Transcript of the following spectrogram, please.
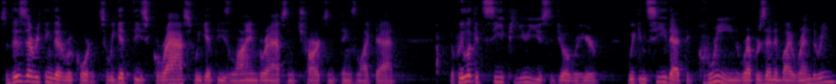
So this is everything that recorded. So we get these graphs, we get these line graphs and charts and things like that. If we look at CPU usage over here, we can see that the green represented by rendering,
